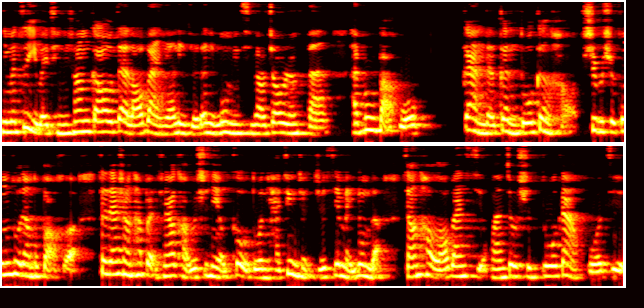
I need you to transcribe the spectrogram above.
你们自以为情商高，在老板眼里觉得你莫名其妙招人烦。还不如把活干得更多更好，是不是工作量不饱和？再加上他本身要考虑事情也够多，你还净整这些没用的，想讨老板喜欢就是多干活解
